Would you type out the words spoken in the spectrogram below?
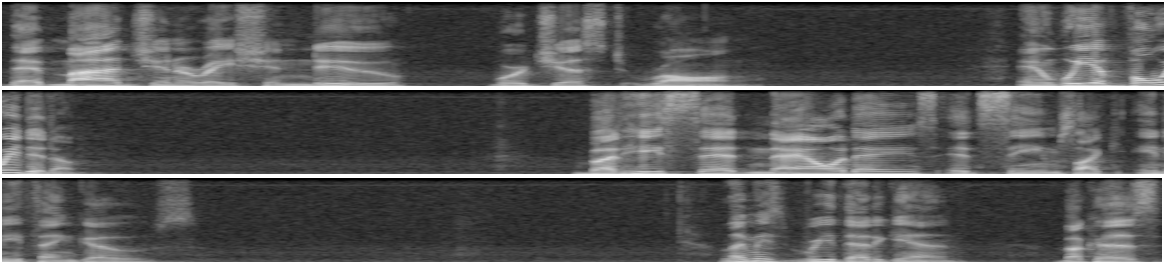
that my generation knew were just wrong. And we avoided them. But he said, nowadays, it seems like anything goes. Let me read that again because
